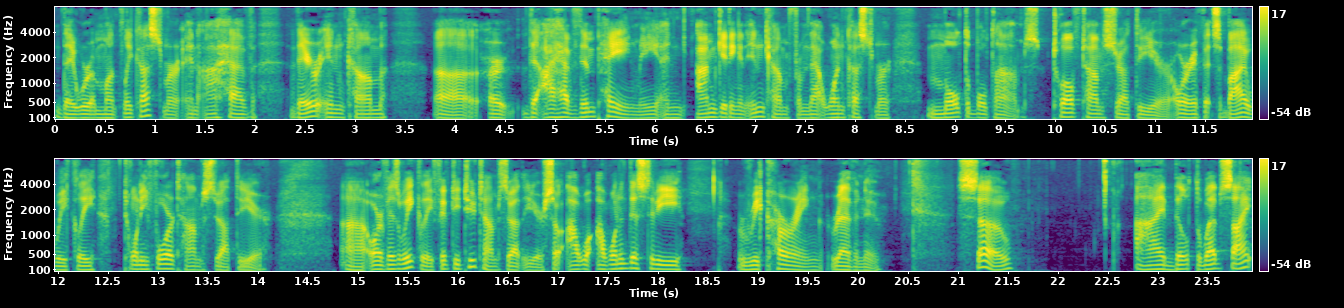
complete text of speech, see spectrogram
they were a monthly customer, and I have their income. Uh, or that I have them paying me, and I'm getting an income from that one customer multiple times, 12 times throughout the year, or if it's bi weekly, 24 times throughout the year, uh, or if it's weekly, 52 times throughout the year. So I, w- I wanted this to be recurring revenue. So I built the website.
